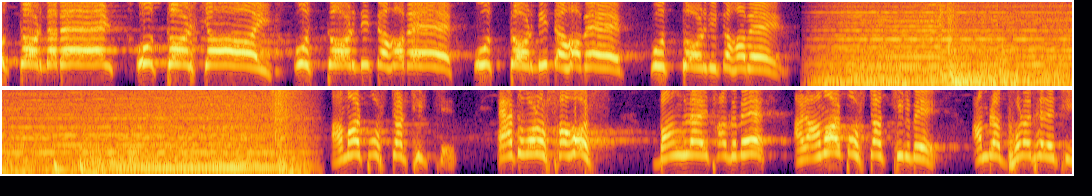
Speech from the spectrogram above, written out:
উত্তর দেবেন, উত্তর চাই। উত্তর দিতে হবে, উত্তর দিতে হবে, উত্তর দিতে হবে। আমার পোস্টার ছিঁড়ছে। এত বড় সাহস বাংলায় থাকবে আর আমার পোস্টার ছিঁড়বে। আমরা ধরে ফেলেছি।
